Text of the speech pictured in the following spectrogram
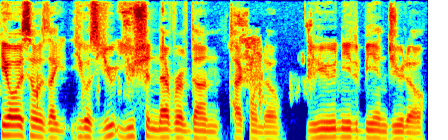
He always was like, he goes, "You you should never have done taekwondo. You need to be in judo."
